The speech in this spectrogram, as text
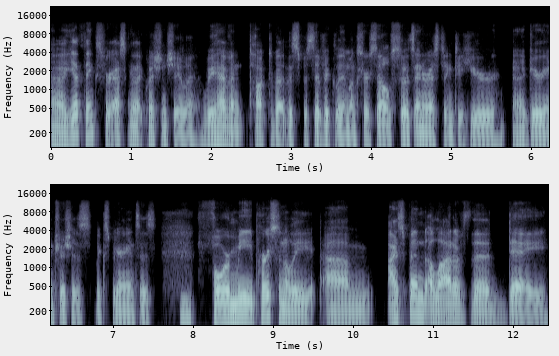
Uh, yeah, thanks for asking that question, Shayla. We haven't talked about this specifically amongst ourselves, so it's interesting to hear uh, Gary and Trisha's experiences. Mm. For me personally, um, I spend a lot of the day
